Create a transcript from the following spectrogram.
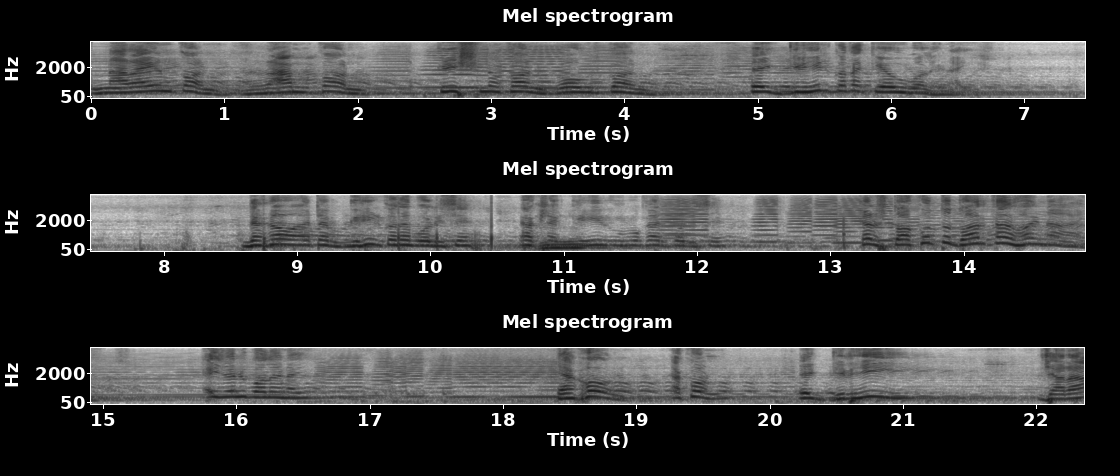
নারায়ণ কন রাম কন কৃষ্ণ কন গৌর কন এই গৃহীর কথা কেউ বলে নাই। দেখাও, একটা গৃহীর কথা বলেছে, একটা গৃহীর উপকার করেছে। কারণ তখন তো দরকার হয় নাই, এই জন্য বলে নাই। এখন এখন, এই গৃহী যারা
